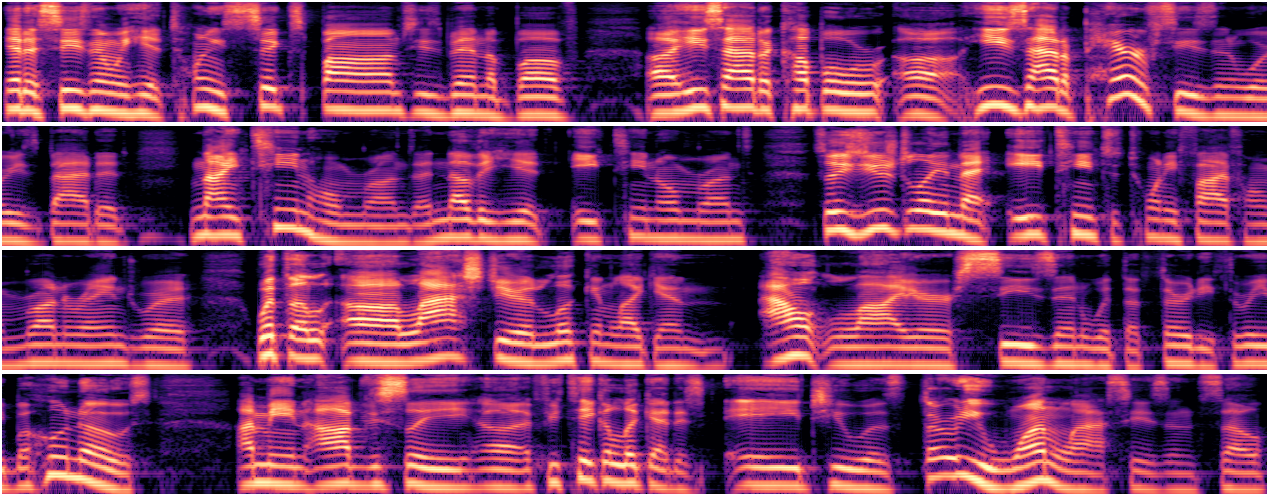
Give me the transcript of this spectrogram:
he had a season where he hit 26 bombs. He's been above. Uh, he's had a couple. Uh, he's had a pair of seasons where he's batted 19 home runs. Another he hit 18 home runs. So he's usually in that 18 to 25 home run range. Where with the uh, last year looking like an outlier season with the 33, but who knows? I mean, obviously, uh, if you take a look at his age, he was 31 last season. So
